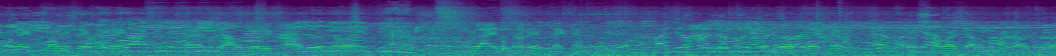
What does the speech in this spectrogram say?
অনেক মানুষ এখানে আহ, খাওয়ার জন্য লাইন ধরে দেখেন দেখেন সবাই ঝালমুড়ি খাওয়ার জন্য।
